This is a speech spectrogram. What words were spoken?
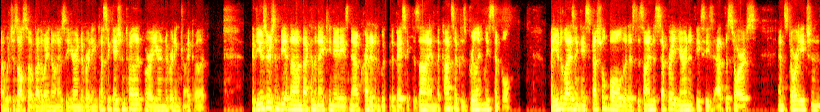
uh, which is also, by the way, known as a urine diverting desiccation toilet or a urine diverting dry toilet. With users in Vietnam back in the 1980s now credited with the basic design, the concept is brilliantly simple. By utilizing a special bowl that is designed to separate urine and feces at the source and store each in,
